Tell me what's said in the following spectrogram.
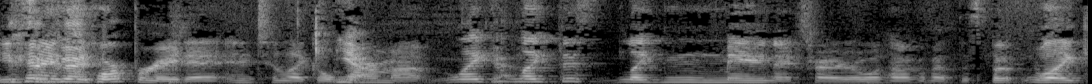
You it's can good- incorporate it into like a Yeah. warm up, like Yeah. like this, like maybe next Friday we'll talk about this, but like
